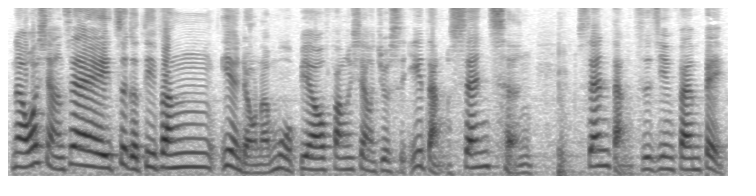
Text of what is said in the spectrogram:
那我想在这个地方，叶荣的目标方向就是一档三成，三档资金翻倍。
